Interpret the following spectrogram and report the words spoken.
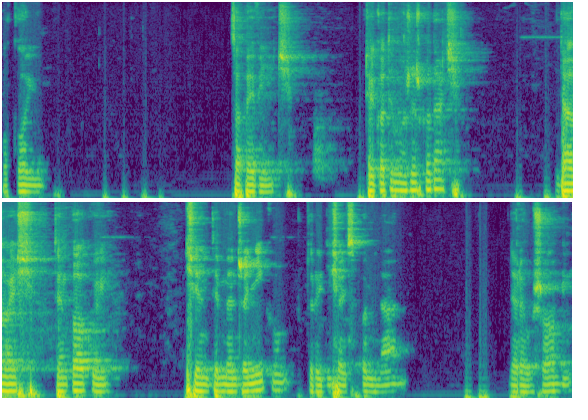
pokoju zapewnić. Tylko Ty możesz go dać. Dałeś ten pokój świętym męczennikom, których dzisiaj wspominamy. Nereuszowi,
